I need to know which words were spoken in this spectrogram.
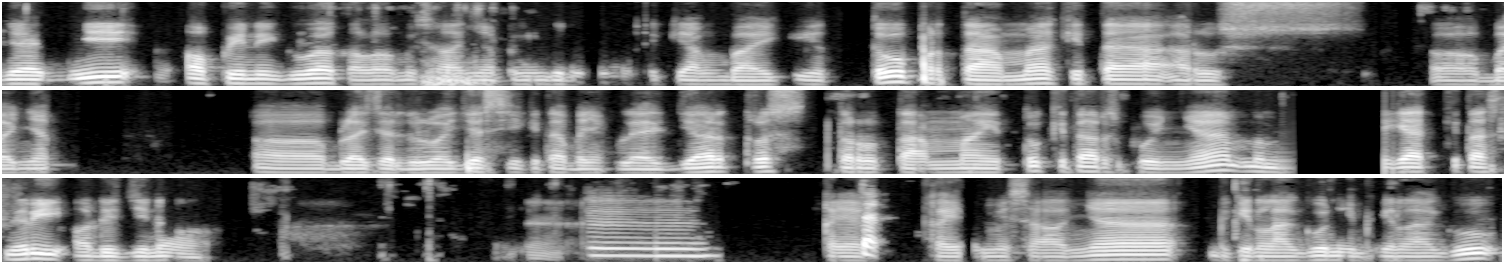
jadi opini gue kalau misalnya pengen jadi pemusik yang baik itu pertama kita harus uh, banyak uh, belajar dulu aja sih kita banyak belajar terus terutama itu kita harus punya ya kita sendiri original. Nah, mm. kayak kayak misalnya bikin lagu nih, bikin lagu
